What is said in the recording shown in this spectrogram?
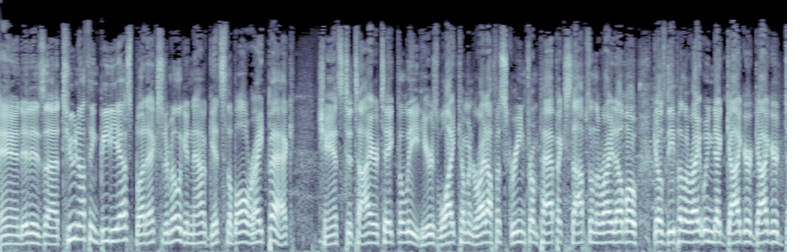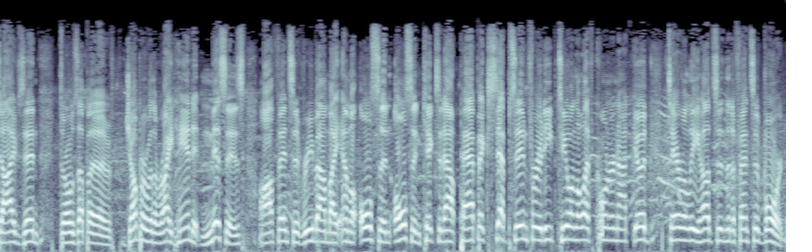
And it is uh, 2 0 BDS, but Exeter Milligan now gets the ball right back. Chance to tie or take the lead. Here's White coming right off a screen from Papik. Stops on the right elbow. Goes deep on the right wing to Geiger. Geiger dives in. Throws up a jumper with a right hand. It misses. Offensive rebound by Emma Olson. Olson kicks it out. Papik steps in for a deep two on the left corner. Not good. Tara Lee Hudson, the defensive board.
